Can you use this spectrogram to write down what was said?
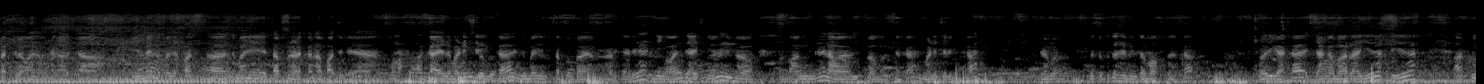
பத்தில் வாங்க இனிமேல் கொஞ்சம் இந்த மாதிரி தப்பு நடக்க நான் பார்த்துக்கிறேன் அக்கா என்னை மன்னிச்சிருக்கா இந்த மாதிரி தப்பு நடக்காது நீங்கள் வந்து ஆக்சுவலி இன்னும் வாங்க நான் இப்போ வந்துருக்கா மன்னிச்சிருக்கா betul-betul saya minta maaf kakak sorry kakak jangan marah aja saya aku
